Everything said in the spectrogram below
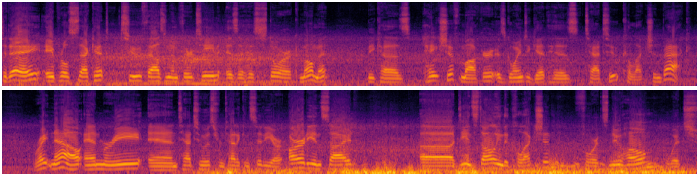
Today, April 2nd, 2013, is a historic moment because Henk Schiffmacher is going to get his tattoo collection back. Right now, Anne Marie and tattooists from Tatacan City are already inside uh, deinstalling the collection for its new home, which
